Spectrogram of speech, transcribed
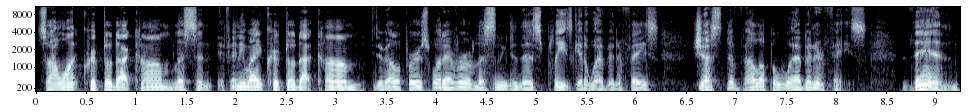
So I want crypto.com. Listen, if anybody crypto.com, developers, whatever, are listening to this, please get a web interface. Just develop a web interface. Then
